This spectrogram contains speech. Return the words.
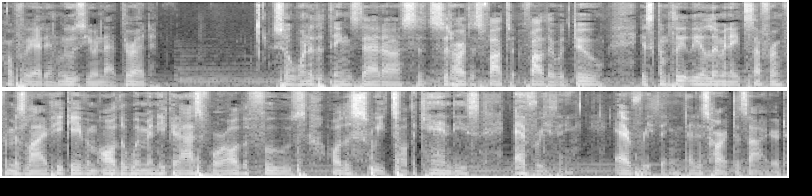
Hopefully, I didn't lose you in that thread. So, one of the things that uh, Siddhartha's father would do is completely eliminate suffering from his life. He gave him all the women he could ask for, all the foods, all the sweets, all the candies, everything, everything that his heart desired.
